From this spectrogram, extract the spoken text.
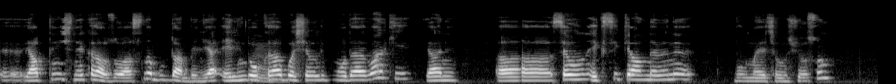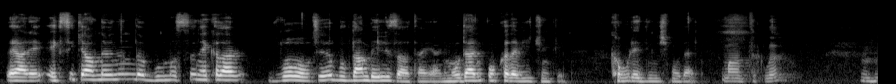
e, yaptığın iş ne kadar zor aslında buradan belli. Yani elinde hmm. o kadar başarılı bir model var ki yani sen onun eksik yanlarını bulmaya çalışıyorsun. Ve yani eksik yanlarının da bulması ne kadar zor olacağı buradan belli zaten yani. Model o kadar iyi çünkü. Kabul edilmiş model. Mantıklı. Hı hı.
